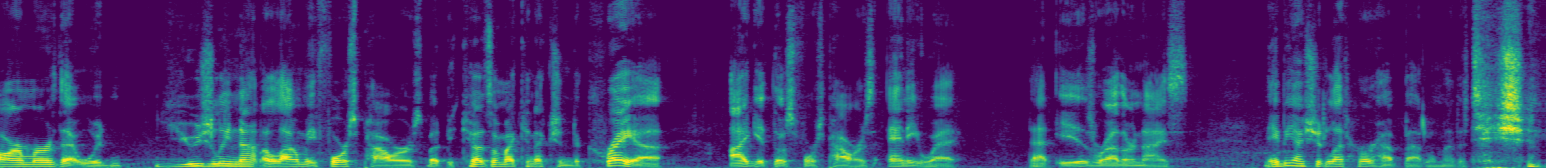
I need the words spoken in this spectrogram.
armor that would usually not allow me force powers, but because of my connection to Kreia, I get those force powers anyway. That is rather nice. Maybe I should let her have battle meditation,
